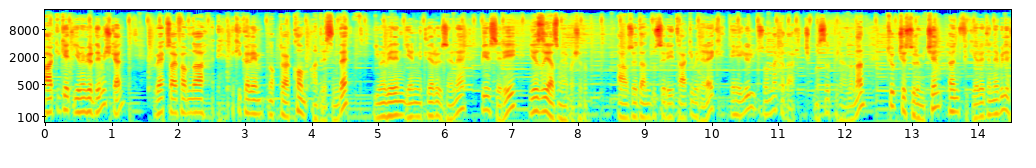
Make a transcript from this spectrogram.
Arkiket 21 demişken web sayfamda ikikalem.com adresinde 21'in yenilikleri üzerine bir seri yazı yazmaya başladım. Arzu eden bu seriyi takip ederek Eylül sonuna kadar çıkması planlanan Türkçe sürüm için ön fikir edinebilir.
